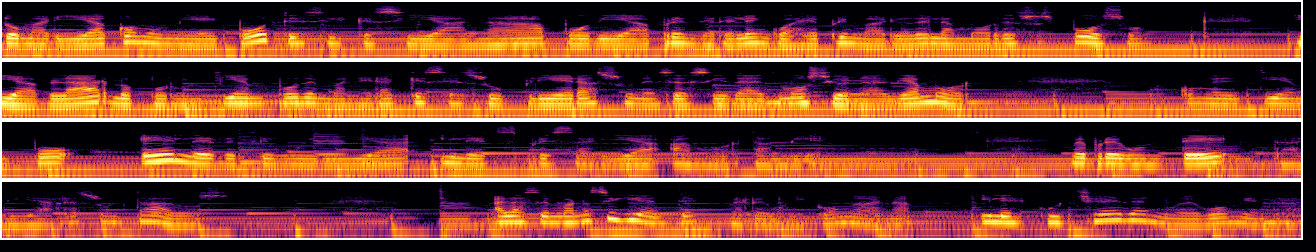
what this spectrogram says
Tomaría como mi hipótesis que si Ana podía aprender el lenguaje primario del amor de su esposo y hablarlo por un tiempo de manera que se supliera su necesidad emocional de amor, con el tiempo él le retribuiría y le expresaría amor también. Me pregunté, ¿daría resultados? A la semana siguiente me reuní con Ana y le escuché de nuevo mientras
